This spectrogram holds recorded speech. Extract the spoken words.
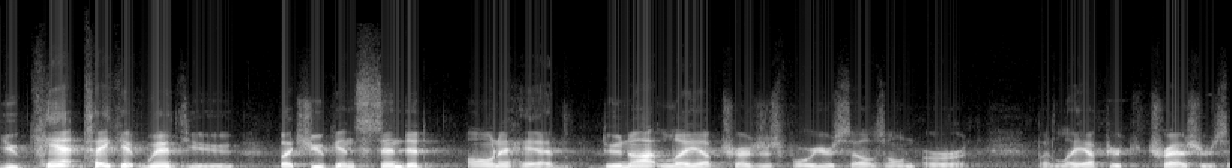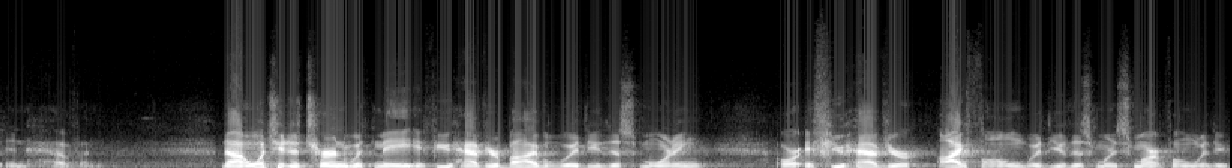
You can't take it with you, but you can send it on ahead. Do not lay up treasures for yourselves on earth, but lay up your treasures in heaven. Now, I want you to turn with me, if you have your Bible with you this morning, or if you have your iPhone with you this morning, smartphone with you,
